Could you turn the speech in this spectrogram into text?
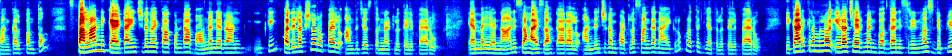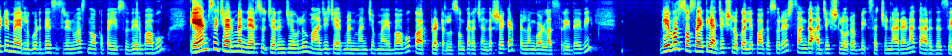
సంకల్పంతో స్థలాన్ని కేటాయించడమే కాకుండా భవన నిర్మాణానికి పది లక్షల రూపాయలు అందజేస్తున్నట్లు తెలిపారు. ఎమ్మెల్యే నాని సహాయ సహకారాలు అందించడం పట్ల సంఘ నాయకులు కృతజ్ఞతలు తెలిపారు. ఈ కార్యక్రమంలో ఇడా చైర్మన్ బొద్దాని శ్రీనివాస్ డిప్యూటీ మేయర్లు గుడిదేశి శ్రీనివాస్ నూకపల్లి సుధీర్ బాబు ఏఎంసీ చైర్మన్ నేర్సు చిరంజీవులు మాజీ చైర్మన్ మంచం మైబాబు కార్పొరేటర్లు సుంకర చంద్రశేఖర్ పిల్లంగోళ్ళ శ్రీదేవి వేవర్ సొసైటీ అధ్యక్షులు కొల్లిపాక సురేష్ సంఘ అధ్యక్షులు రబ్బి సత్యనారాయణ కార్యదర్శి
